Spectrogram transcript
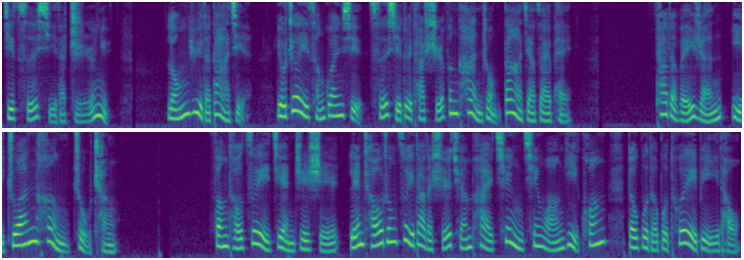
及慈禧的侄女，隆裕的大姐。有这一层关系，慈禧对她十分看重，大加栽培。她的为人以专横著称。风头最健之时，连朝中最大的实权派庆亲王奕匡都不得不退避一头。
